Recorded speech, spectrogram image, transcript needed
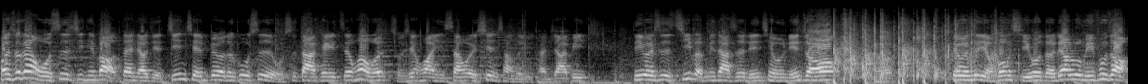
欢迎收看，我是金钱豹，带你了解金钱背后的故事。我是大 K 曾焕文。首先欢迎三位现场的与谈嘉宾，第一位是基本面大师连前文连总，第二位是永丰期货的廖路明副总，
